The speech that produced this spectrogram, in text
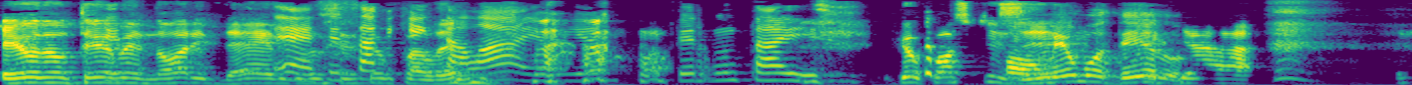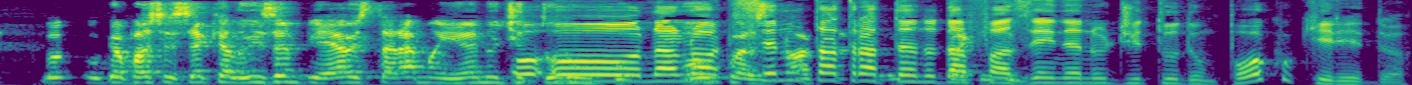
Eu não tenho a menor ideia do É, que você vocês sabe estão quem falando. tá lá? Eu ia perguntar isso. O que eu posso dizer. Ó, o meu modelo- é que a- O o que eu posso dizer é que a Luísa Ambiel estará amanhã no De Ô, Tudo Um ô Pouco, Narlock, você não tá nove- tratando da Fazenda no De Tudo Um Pouco, querido?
